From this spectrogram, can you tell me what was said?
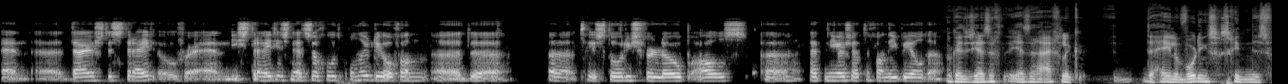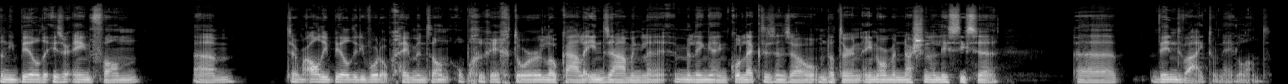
En eh, daar is de strijd over. En die strijd is net zo goed onderdeel van eh, de eh, het historisch verloop als het neerzetten van die beelden. Oké, dus jij zegt, jij zegt eigenlijk, de hele wordingsgeschiedenis van die beelden is er een van, ehm, zeg maar, al die beelden die worden op een gegeven moment dan opgericht door lokale inzamelingen en collectes en zo, omdat er een enorme nationalistische wind waait door Nederland.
